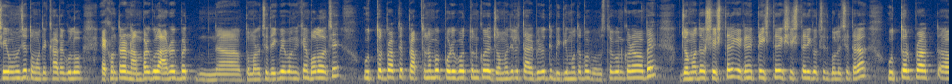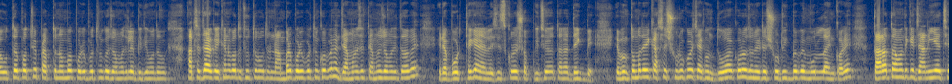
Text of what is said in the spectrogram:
সেই অনুযায়ী তোমাদের খাতাগুলো, এখন তারা নাম্বারগুলো আরও একবার তোমার হচ্ছে দেখবে এবং এখানে বলা আছে উত্তরপ্রাপ্তে প্রাপ্ত নম্বর পরিবর্তন করে জমা দিলে তার বিরুদ্ধে বিধি মোতাবেক ব্যবস্থা গ্রহণ করা হবে। জমা দেওয়ার শেষ তারিখ, এখানে তেইশ তারিখ, শেষ তারিখ হচ্ছে বলেছে তারা। উত্তর উত্তরপত্রে প্রাপ্ত নম্বর পরিবর্তন করে জমা দিলে বিধি মোতাবেক আচ্ছা যাক, এখানে কত উত্তরপত্র নাম্বার পরিবর্তন করবে না, যেমন আছে তেমনই জমা দিতে হবে। এটা বোর্ড থেকে অ্যানালিসিস করে সব কিছু তারা দেখবে। এবং তোমাদের এই কাজটা শুরু করেছে, এখন দোয়া করো যেন এটা সঠিকভাবে মূল্যায়ন করে। তারা তো আমাদেরকে জানিয়েছে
